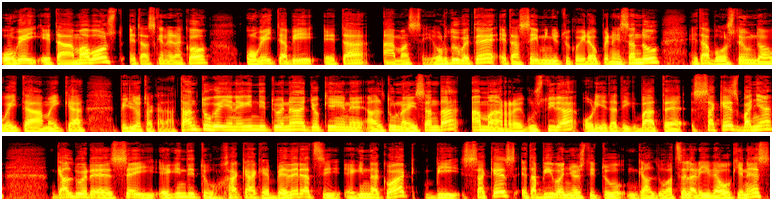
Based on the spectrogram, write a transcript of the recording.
hogei eta amabost, eta azkenerako hogeita bi eta amasei. Ordu bete eta zei minutuko iraupena izan du, eta bosteun da hogeita amaika pilotaka da. Tantu gehien egin dituena, jokien altuna izan da, amar guztira, horietatik bat sakez, baina galdu ere sei egin ditu jakak bederatzi egindakoak, bi sakez eta bi baino ez ditu galdu. Atzelari dagokienez,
